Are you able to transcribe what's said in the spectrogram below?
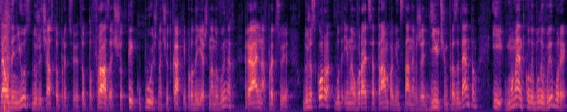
The news дуже часто працює. Тобто фраза, що ти купуєш на чутках і продаєш на новинах, реально працює. Дуже скоро буде інаугурація Трампа. Він стане вже діючим президентом. І в момент, коли були вибори,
